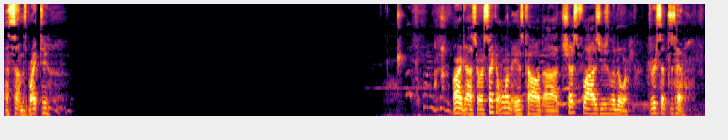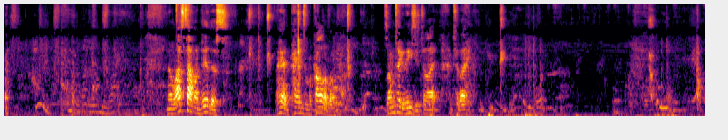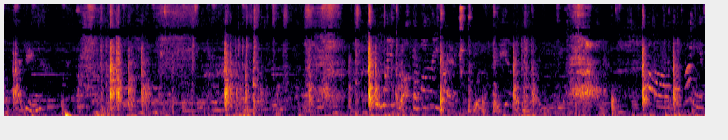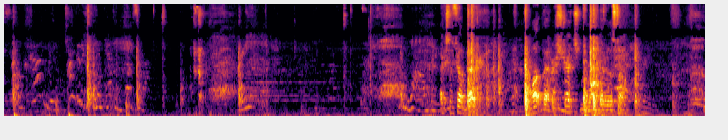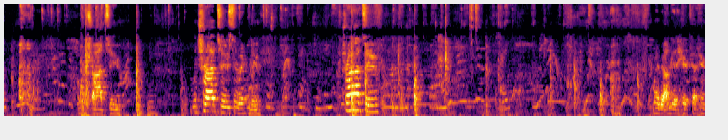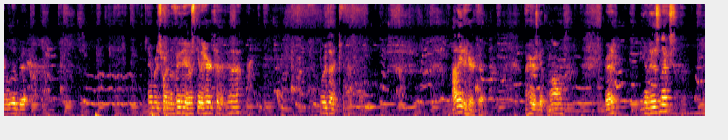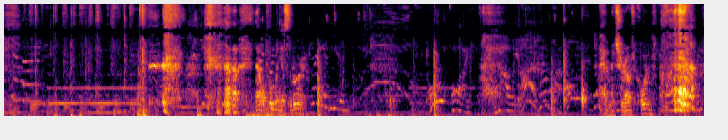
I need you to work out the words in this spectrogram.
That something's bright too. All right, guys. So our second one is called uh, chest flies using the door. Three sets of ten. Now, last time I did this, I had pains in my collarbone, so I'm gonna take it easy tonight. Today. Actually felt better. A lot better. Stretched me a lot better this time. I'm gonna try to. I'm gonna try to see what I can do. Try to. Maybe I'll get a haircut here in a little bit. In between the videos, get a haircut, know? What do you think? I need a haircut. My hair's getting long. Ready? You gonna do this next? now I'll put him against the door. I had to make sure I was recording.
